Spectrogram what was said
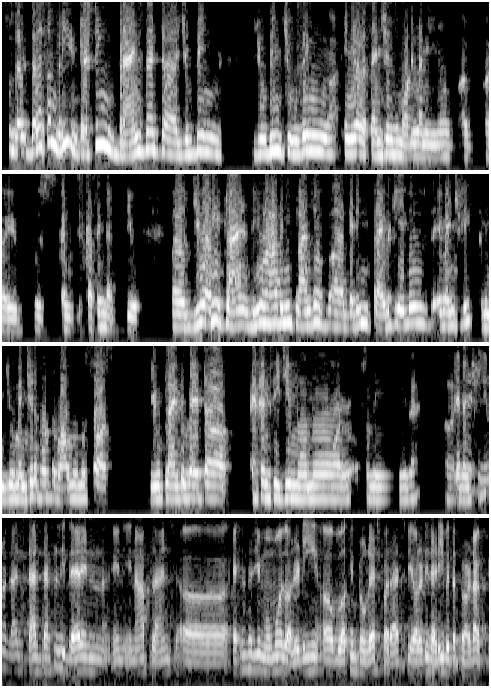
so there, there are some very interesting brands that uh, you've been you've been choosing in your essentials model. I mean, you know, I, I was kind of discussing that with you. Uh, do you have any plan? Do you have any plans of uh, getting private labels eventually? I mean, you mentioned about the Wow Momo sauce. Do you plan to get uh, FMCG Momo or something like that? Uh, eventually, you know, that's that's definitely there in in, in our plans. Uh, FMCG Momo is already a work in progress for us. We're already ready with the product.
